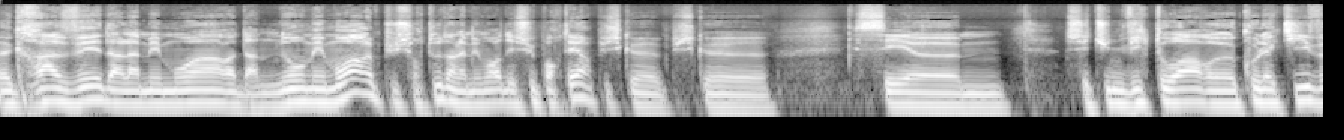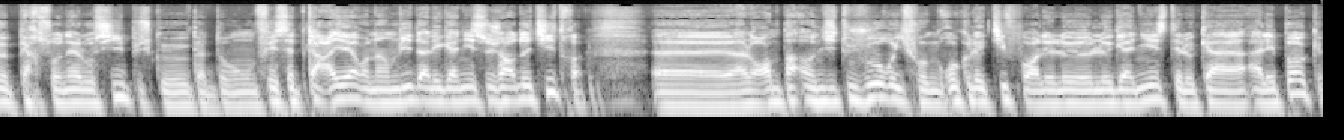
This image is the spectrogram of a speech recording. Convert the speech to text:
euh, gravé dans la mémoire, dans nos mémoires, et puis surtout dans la mémoire des supporters, puisque, puisque c'est euh, c'est une victoire euh, collective, personnelle aussi, puisque quand on fait cette carrière, on a envie d'aller gagner ce genre de titre. Euh, alors on, dit toujours, il faut un gros collectif pour aller le, le gagner. C'était le cas à l'époque,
